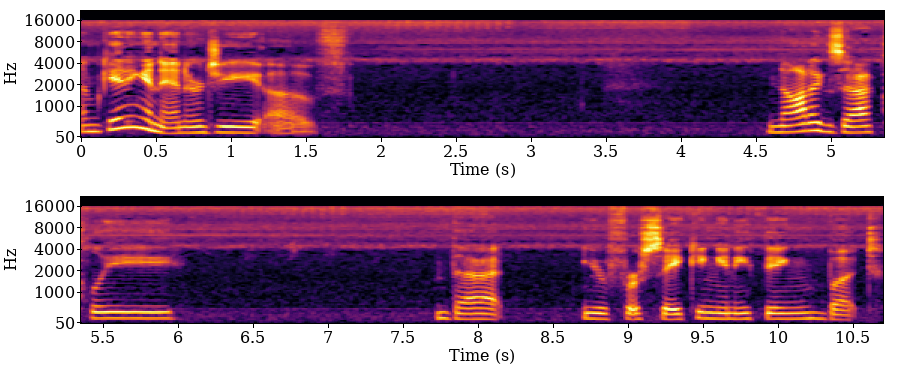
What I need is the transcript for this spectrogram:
I'm getting an energy of not exactly that you're forsaking anything, but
